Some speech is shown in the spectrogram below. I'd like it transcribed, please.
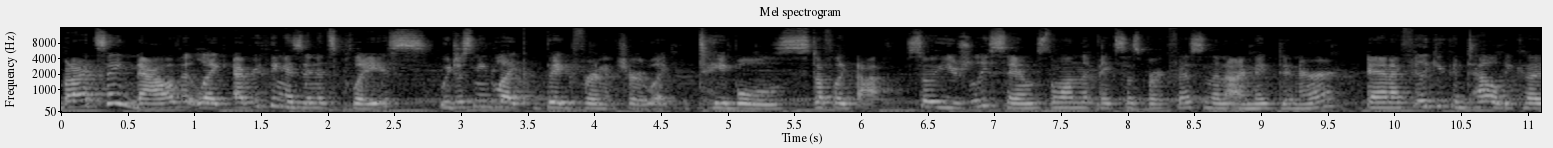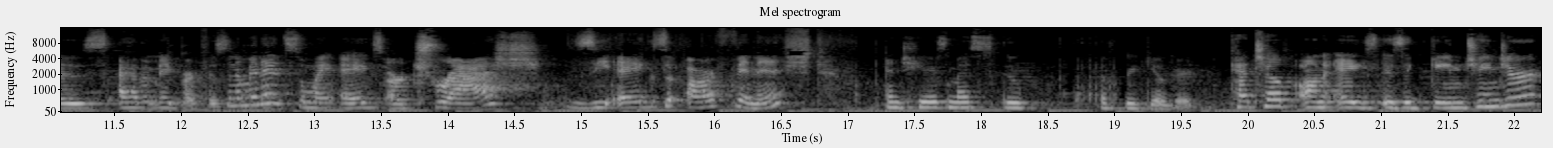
But I'd say now that like everything is in its place, we just need like big furniture, like tables, stuff like that. So usually Sam's the one that makes us breakfast and then I make dinner. And I feel like you can tell because I haven't made breakfast in a minute, so my eggs are trash. The eggs are finished. And here's my scoop of Greek yogurt. Ketchup on eggs is a game changer.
